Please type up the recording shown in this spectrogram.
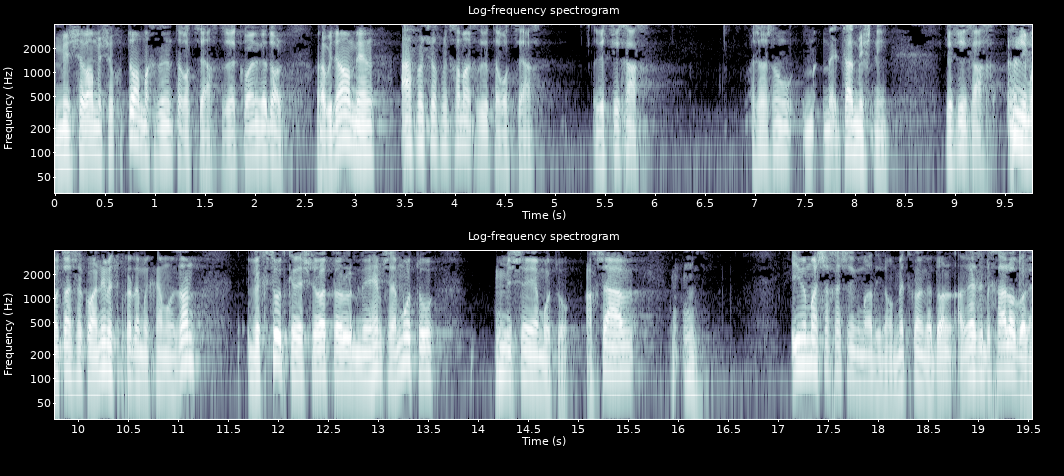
משבר משוחתו, מחזיר את הרוצח, זה כהן גדול. רבי דוד אומר, אף משוח מלחמה מחזיר את הרוצח. לפיכך, עכשיו יש לנו צד משני. לפיכך, לימותו של כהנים מספקות למלחמה מזון, וכסות כדי שלא יפלו לבניהם שימותו, שימותו. עכשיו, אם ממש אחרי שנגמר דינו מת כהן גדול, הרי זה בכלל לא גולה.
